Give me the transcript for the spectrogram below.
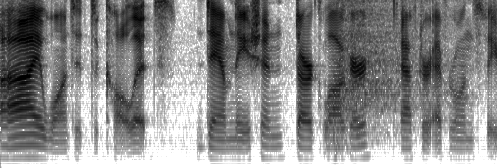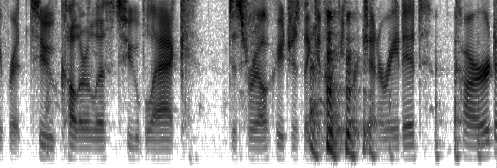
I wanted to call it Damnation Dark Lager after everyone's favorite two colorless, two black destroy all creatures that cannot be regenerated card.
